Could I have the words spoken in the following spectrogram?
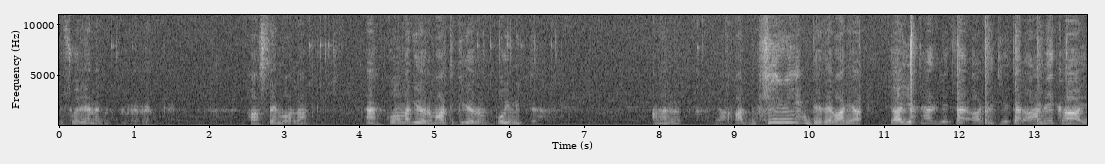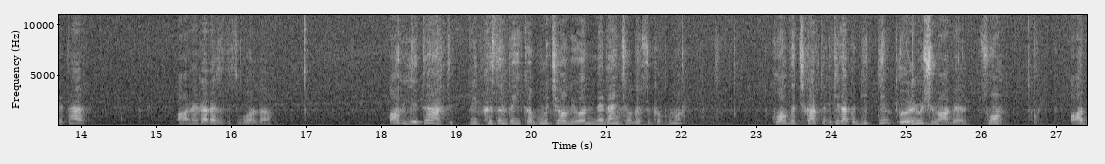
bir söyleyemedim. Hastayım bu arada. Ha konuma giriyorum artık giriyorum oyun bitti. Ananı ya abi bu kim dede var ya. Ya yeter yeter artık yeter AMK yeter. AMK gazetesi bu arada. Abi yeter artık. Bir kızın teki kapımı çalıyor. Neden çalıyorsun kapımı? Kulaklığı çıkarttım. iki dakika gittim. Ölmüşüm abi. Son... Abi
